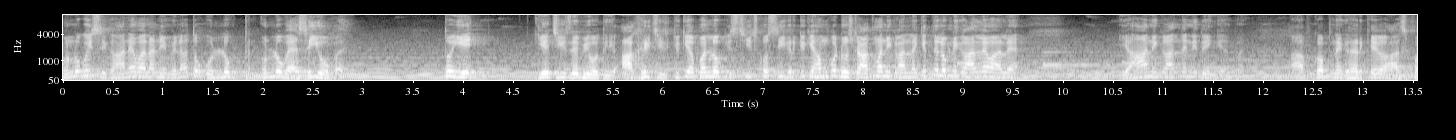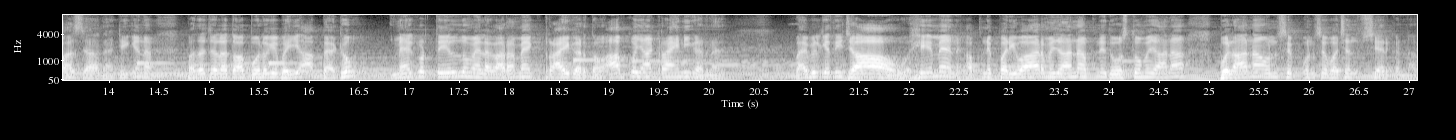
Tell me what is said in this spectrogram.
उनको कोई सिखाने वाला नहीं मिला तो उन लोग उन लोग वैसे ही हो गए तो ये ये चीज़ें भी होती है। आखिरी चीज़ क्योंकि अपन लोग इस चीज़ को सीख रहे क्योंकि हमको दुष्ट आत्मा निकालना है। कितने लोग निकालने वाले हैं? यहाँ निकालने नहीं देंगे अपन। आपको अपने घर के आसपास जाना है ठीक है ना? पता चला तो आप बोलोगे भैया आप बैठो। मैं को तेल दो मैं लगा रहा मैं ट्राई करता हूँ। आपको यहाँ ट्राई नहीं करना है। बाइबल कहती जाओ। हे मैन अपने परिवार में जाना अपने दोस्तों में जाना बुलाना उनसे उनसे वचन शेयर करना।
